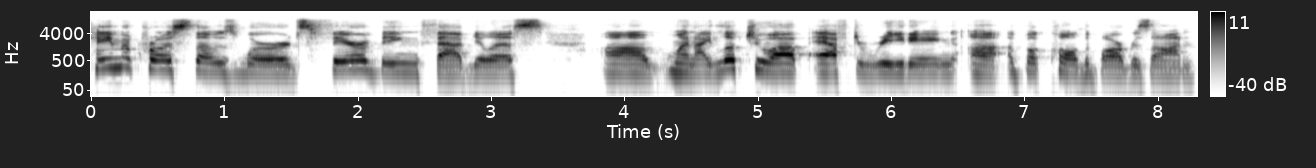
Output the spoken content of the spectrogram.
came across those words, fear of being fabulous, um, when I looked you up after reading uh, a book called The Barbizon,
